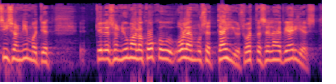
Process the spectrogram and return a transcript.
siis on niimoodi, et kelles on jumala kogu olemuse täius, vaata, see läheb järjest.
